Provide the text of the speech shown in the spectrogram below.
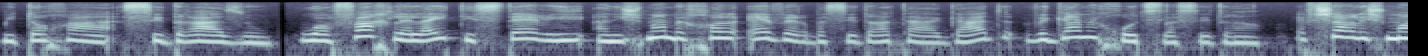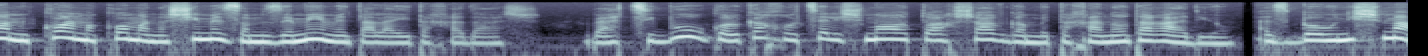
מתוך הסדרה הזו. הוא הפך ללהיט היסטרי הנשמע בכל עבר בסדרת האגד וגם מחוץ לסדרה. אפשר לשמוע מכל מקום אנשים מזמזמים את הלהיט החדש. והציבור כל כך רוצה לשמוע אותו עכשיו גם בתחנות הרדיו. אז בואו נשמע.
